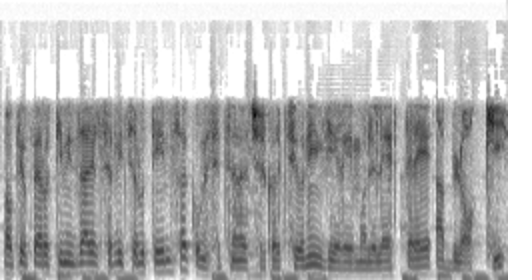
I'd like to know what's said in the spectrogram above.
Proprio per ottimizzare il servizio all'utenza, come sezione della circolazione invieremo le lettere a blocchi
